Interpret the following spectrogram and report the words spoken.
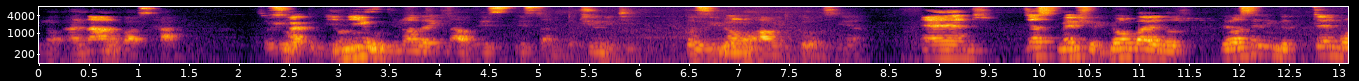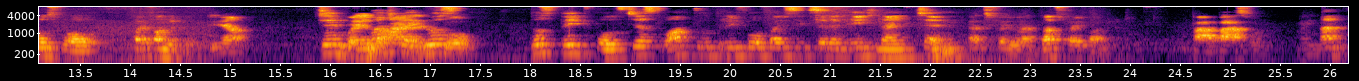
You know, and none of us had. So So you have to be knew, you know, like now this this is an opportunity because you don't know how it goes. Yeah. And just make sure you don't buy those. They were selling the ten balls for five hundred dollars. Yeah. Ten balls, not like those those paint balls. Just one, two, three, four, five, six, seven, eight, nine, ten. That's five hundred. That's five hundred. Per person. And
